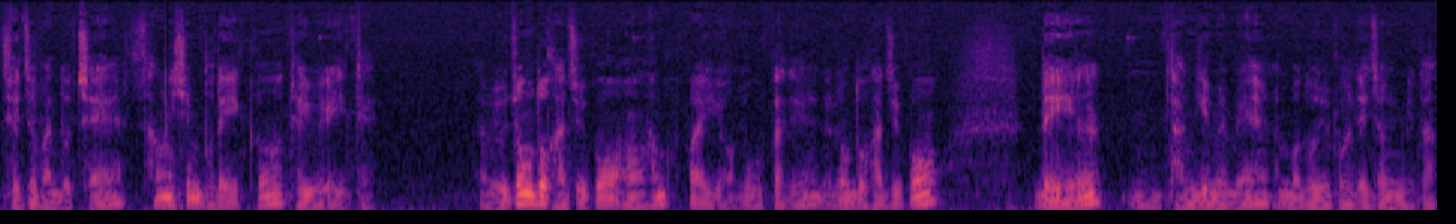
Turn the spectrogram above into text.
제주 반도체, 상신 브레이크, 대유 에이텍. 요 정도 가지고, 어, 한국 바이오, 요거까지. 요 정도 가지고, 내일, 음, 단기 매매 한번 노려볼 예정입니다.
